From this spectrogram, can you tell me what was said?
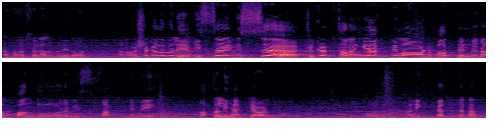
අනවශ්‍ය කල්පලි තම අනවශ්‍ය කලබලේ විස්සයි විස්ස ක්‍රිකට් තරගයක් නිමාවට පත්වෙන්න නම් පන්දුවර විස්සක් නෙමෙයි අතලිහක් යවන්න. හෝද අනික් පැත්තටත්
